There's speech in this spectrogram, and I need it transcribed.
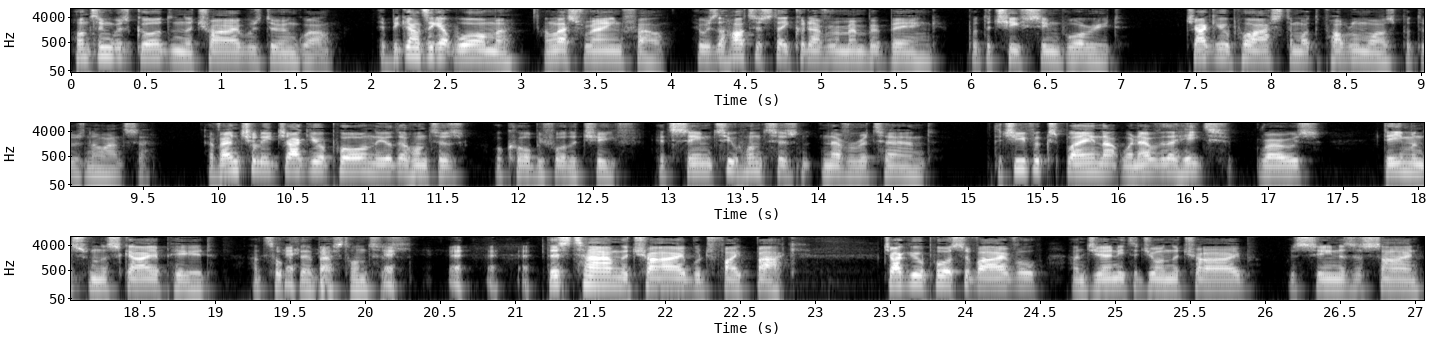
Hunting was good, and the tribe was doing well. It began to get warmer, and less rain fell. It was the hottest they could ever remember it being, but the chief seemed worried. Jaguar Paw asked him what the problem was, but there was no answer. Eventually, Jaguar Paw and the other hunters were called before the chief. It seemed two hunters never returned. The chief explained that whenever the heat rose, demons from the sky appeared and took their best hunters. This time, the tribe would fight back. Jaguar Paw's survival and journey to join the tribe was seen as a sign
